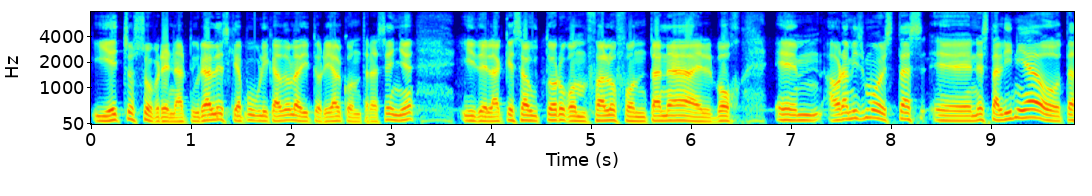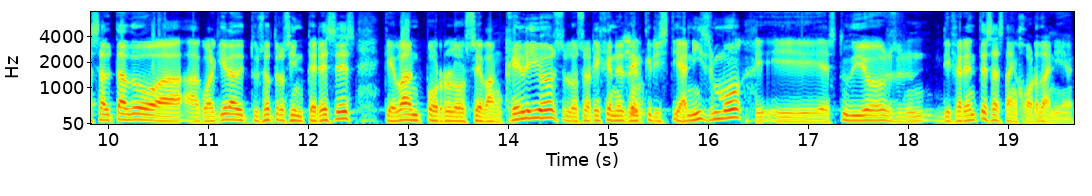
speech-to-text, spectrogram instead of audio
y hechos sobrenaturales que ha publicado la editorial Contraseña y de la que es autor Gonzalo Fontana El Boj. Em, ¿Ahora mismo estás eh, en esta línea o te has saltado a, cualquiera de tus otros intereses que van por los evangelios, los orígenes del cristianismo? y, estudios diferentes hasta en Jordania.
